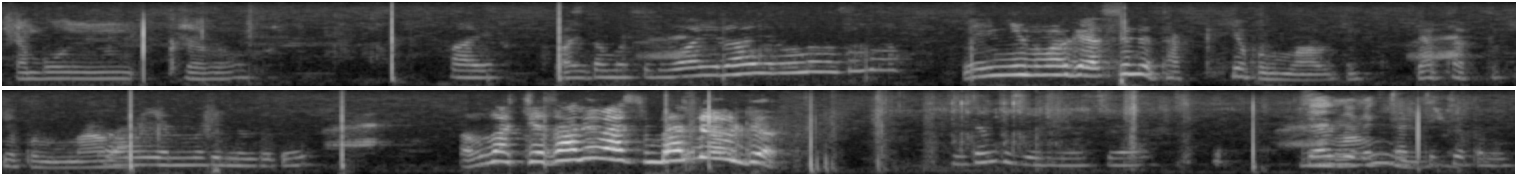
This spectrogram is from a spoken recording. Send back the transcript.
Sen bu oyunun kralı ol. Hayır. Baştan başladım. Hayır hayır olamaz olamaz. Benim yanıma gelsene taktik yapalım abicim. Gel taktik yapalım abi. Tamam yanıma geliyorum dedi. Allah cezanı versin ben de öldüm. Neden biz ölüyoruz ya? Gel bebek taktik yapalım.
